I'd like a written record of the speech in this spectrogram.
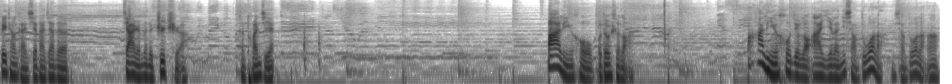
非常感谢大家的家人们的支持啊，很团结。八零后不都是老？八零后就老阿姨了？你想多了，你想多了啊。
